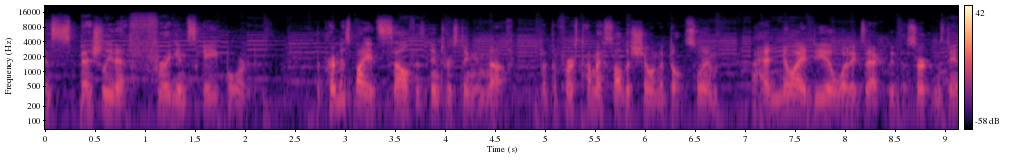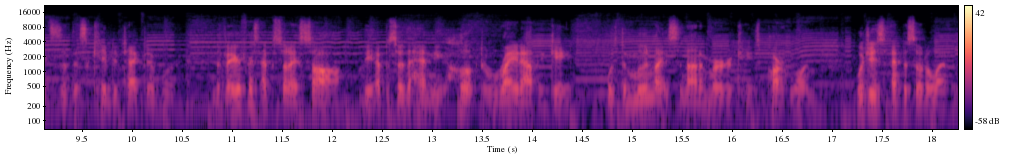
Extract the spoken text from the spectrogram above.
especially that friggin' skateboard. The premise by itself is interesting enough, but the first time I saw the show on Adult Swim, I had no idea what exactly the circumstances of this kid detective were. The very first episode I saw, the episode that had me hooked right out the gate, was the Moonlight Sonata Murder Case Part 1, which is episode 11.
